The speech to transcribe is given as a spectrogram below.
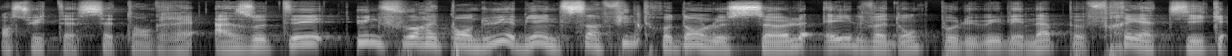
Ensuite, cet engrais azoté, une fois répandu eh bien, il s'infiltre dans le sol et il va donc polluer les nappes phréatiques.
